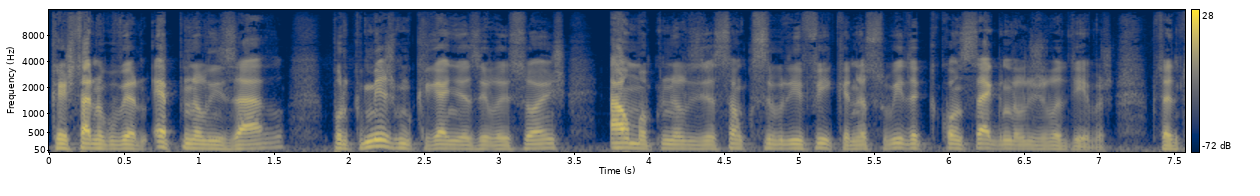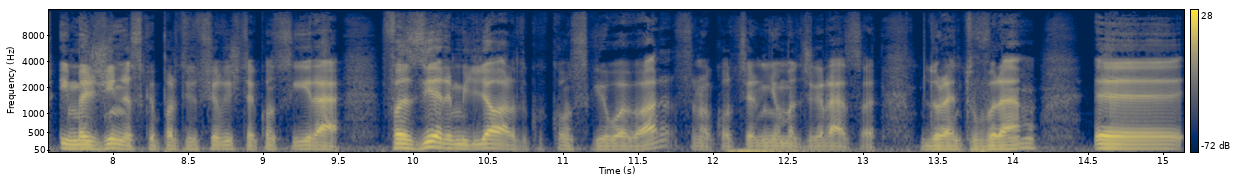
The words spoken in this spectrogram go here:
quem está no governo é penalizado, porque mesmo que ganhe as eleições, há uma penalização que se verifica na subida que consegue nas legislativas. Portanto, imagina-se que o Partido Socialista conseguirá fazer melhor do que conseguiu agora, se não acontecer nenhuma desgraça durante o verão, eh,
